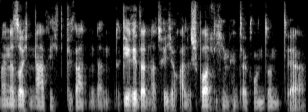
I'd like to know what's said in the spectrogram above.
einer solchen Nachricht geraten dann, gerät dann natürlich auch alles sportlich im Hintergrund und der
